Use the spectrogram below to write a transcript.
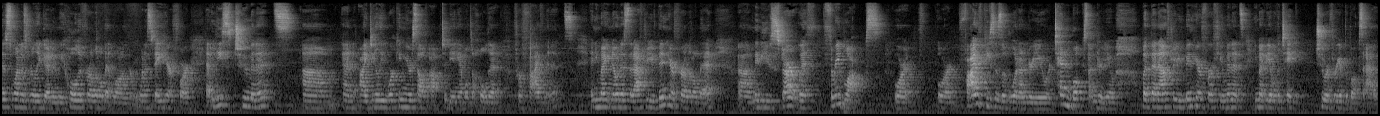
this one is really good and we hold it for a little bit longer. We wanna stay here for at least two minutes um, and ideally working yourself up to being able to hold it for five minutes. And you might notice that after you've been here for a little bit, uh, maybe you start with three blocks or, or five pieces of wood under you or 10 books under you. But then after you've been here for a few minutes, you might be able to take two or three of the books out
